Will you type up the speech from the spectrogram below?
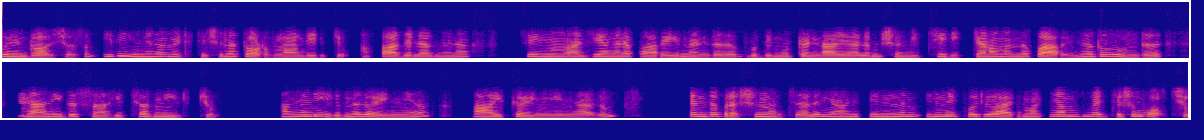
വീണ്ടും ആശ്വാസം. ഇത് ഇങ്ങനെ മെഡിറ്റേഷൻ തുടർന്നുകൊണ്ടിരിക്കും അപ്പൊ അതിലങ്ങനെ സിംഹാജി അങ്ങനെ പറയുന്നുണ്ട് ബുദ്ധിമുട്ടുണ്ടായാലും ക്ഷമിച്ചിരിക്കണം എന്ന് പറഞ്ഞത് കൊണ്ട് ഞാൻ ഇത് സഹിച്ചങ്ങ് ഇരിക്കും അങ്ങനെ ഇരുന്ന് കഴിഞ്ഞ് ആയി കഴിഞ്ഞ് കഴിഞ്ഞാലും എന്താ പ്രശ്നം എന്ന് വെച്ചാൽ ഞാനിപ്പോ ഇന്ന് ഇന്നിപ്പോ ഒരു അരമണി ഞാൻ മെഡിറ്റേഷൻ കുറച്ചു.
